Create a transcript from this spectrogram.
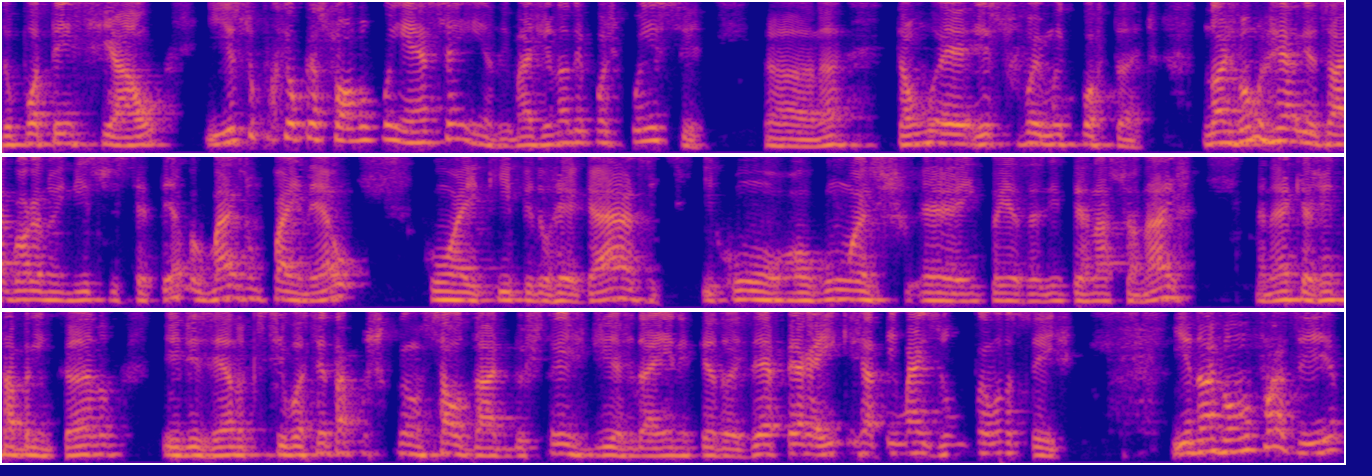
do potencial, e isso porque o pessoal não conhece ainda, imagina depois de conhecer. Uh, né? Então, é, isso foi muito importante. Nós vamos realizar agora no início de setembro mais um painel com a equipe do Regase e com algumas é, empresas internacionais, né, que a gente está brincando e dizendo que se você está com saudade dos três dias da NT2E, espera aí que já tem mais um para vocês. E nós vamos fazer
